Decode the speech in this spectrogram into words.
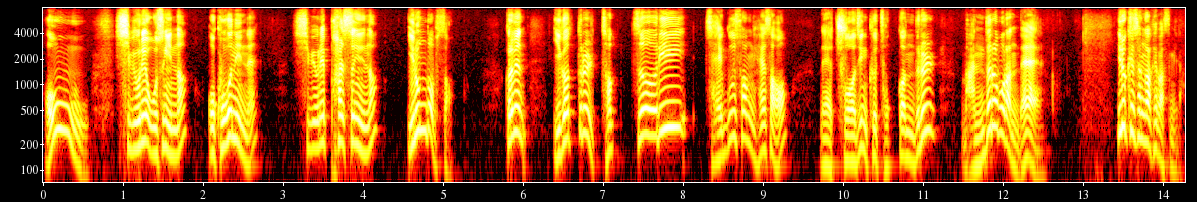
오우 12분의 5승이 있나? 어 그건 있네. 12분의 8승이 있나? 이놈도 없어. 그러면 이것들을 적절히 재구성해서 네, 주어진 그 조건들을 만들어 보란데 이렇게 생각해 봤습니다.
